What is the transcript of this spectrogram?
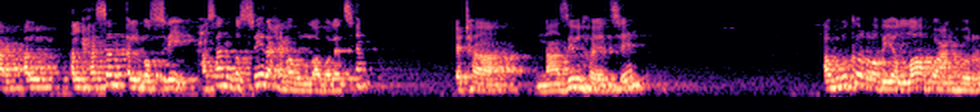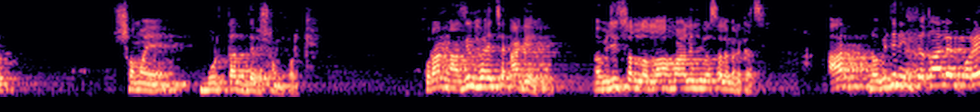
আর আল আল হাসান আল বসরি, হাসান বসরি রাহেমাহুল্লাহ বলেছেন, এটা নাজিল হয়েছে আবু বকর রদিয়াল্লাহ আনহুর সময়ে মুরতাদদের সম্পর্কে। কোরআন নাজিল হয়েছে আগে নবীজি সাল্লাহ আলহি ওয়াসাল্লামের কাছে। আর নবীজির ইন্তেকালের পরে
